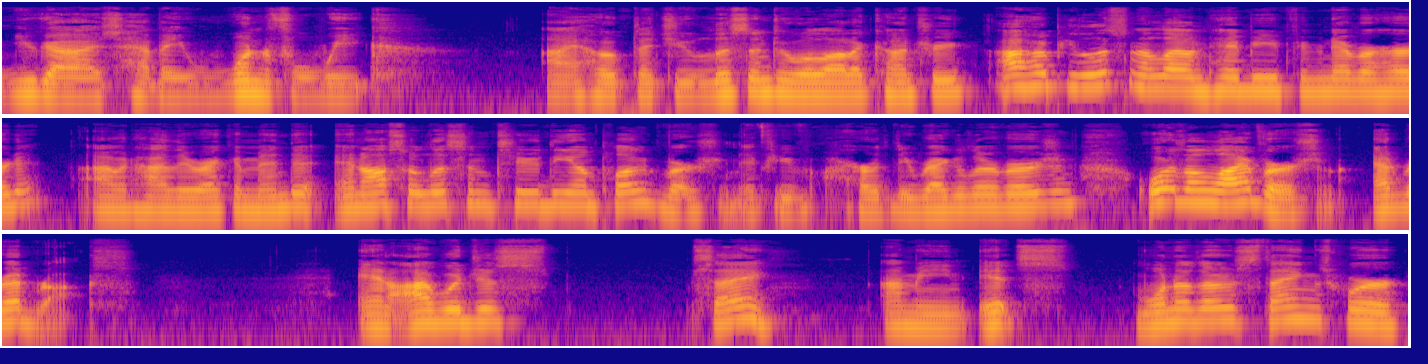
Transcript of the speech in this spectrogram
you guys have a wonderful week. I hope that you listen to a lot of country. I hope you listen to Loud and Heavy if you've never heard it. I would highly recommend it. And also listen to the unplugged version if you've heard the regular version or the live version at Red Rocks. And I would just say I mean, it's one of those things where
